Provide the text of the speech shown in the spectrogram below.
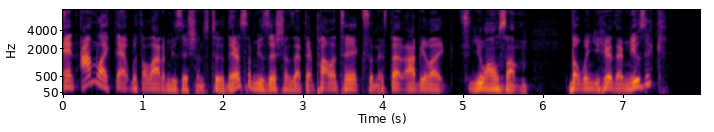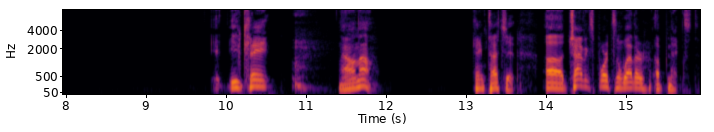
And I'm like that with a lot of musicians too. There's some musicians that their politics and their stuff, I'd be like, you own something. But when you hear their music, it, you can't, I don't know. Can't touch it. Uh, traffic, sports, and weather up next.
